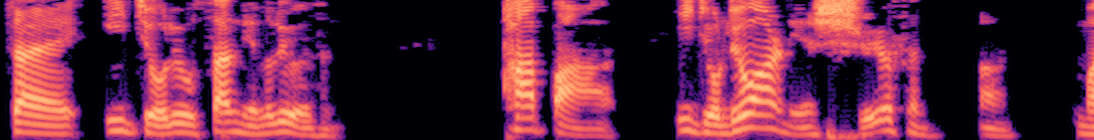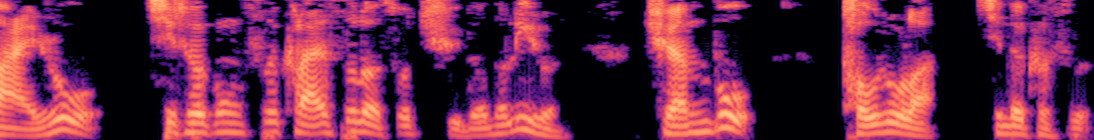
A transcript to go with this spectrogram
在一九六三年的六月份，他把一九六二年十月份啊买入汽车公司克莱斯勒所取得的利润，全部投入了辛德克斯，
